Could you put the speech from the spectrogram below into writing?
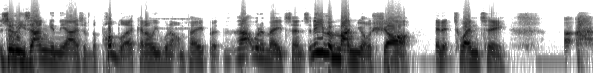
Zhilei Zhang in the eyes of the public. I know he won it on paper. That would have made sense. And even Manuel Shaw in at 20. Uh,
